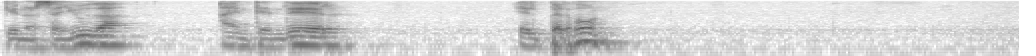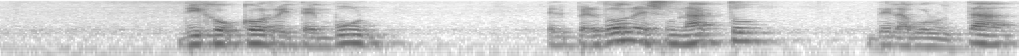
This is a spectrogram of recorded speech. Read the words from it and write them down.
que nos ayuda a entender el perdón. Dijo Corrie ten el perdón es un acto de la voluntad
